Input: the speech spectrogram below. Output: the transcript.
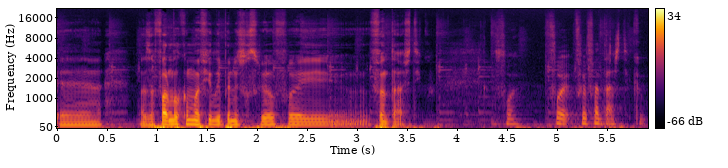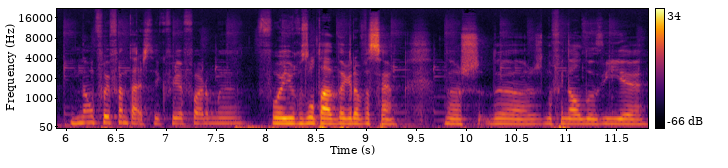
Eh, mas a forma como a Filipa nos recebeu foi fantástico. Foi, foi, foi fantástico. Não foi fantástico, foi a forma, foi o resultado da gravação. Nós, nós no final do dia,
